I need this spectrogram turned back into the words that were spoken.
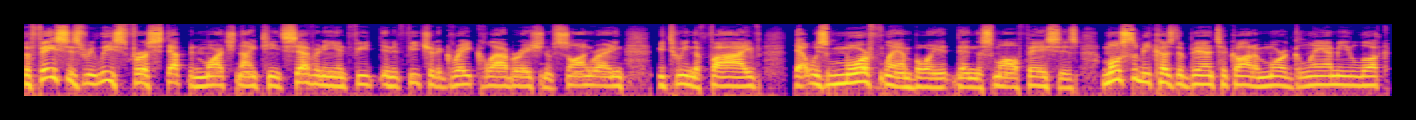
The Faces released First Step in March 1970, and, fe- and it featured a great collaboration of songwriting between the five that was more flamboyant than the Small Faces, mostly because the band took on a more glammy look,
